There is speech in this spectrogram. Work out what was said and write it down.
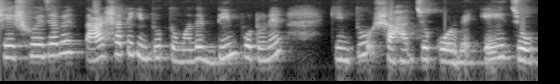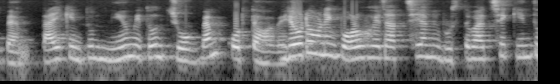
শেষ হয়ে যাবে। তার সাথে কিন্তু তোমাদের ডিম ফোটনের কিন্তু সাহায্য করবে এই যোগ ব্যায়াম তাই কিন্তু নিয়মিত যোগ ব্যায়াম করতে হবে। ভিডিওটা অনেক বড় হয়ে যাচ্ছে, আমি বুঝতে পারছি, কিন্তু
